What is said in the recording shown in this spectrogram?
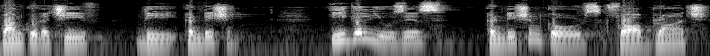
one could achieve the condition. Eagle uses condition codes for branch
